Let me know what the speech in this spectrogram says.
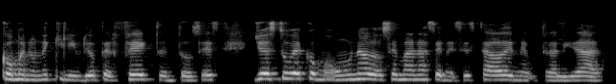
como en un equilibrio perfecto. Entonces, yo estuve como una o dos semanas en ese estado de neutralidad,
